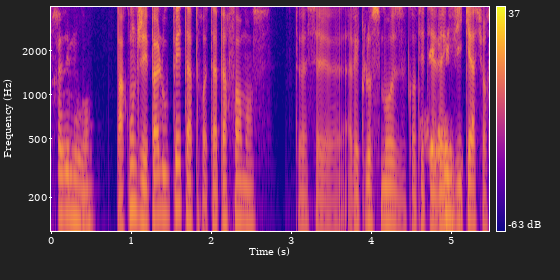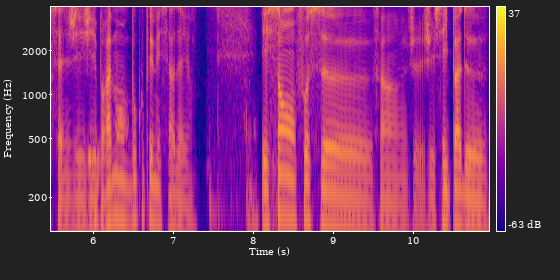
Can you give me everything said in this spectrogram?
Très émouvant. Par contre, j'ai pas loupé ta, ta performance. Celle euh, avec l'osmose quand tu étais avec Vika sur scène. J'ai vraiment beaucoup aimé ça d'ailleurs. Et sans fausse. Enfin, j'essaye pas de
